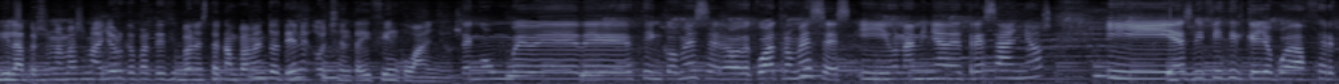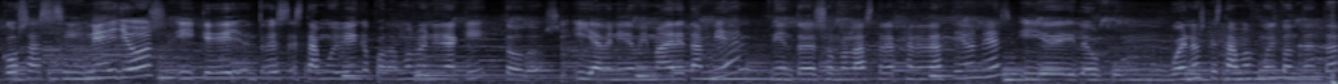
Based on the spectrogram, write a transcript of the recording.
y la persona más mayor que participa en este campamento tiene 85 años. Tengo un bebé de 5 meses o de 4 meses y una niña de 3 años y es difícil que yo pueda hacer cosas sin ellos y que entonces está muy bien que podamos venir aquí todos. Y ha venido mi madre también y entonces somos las tres generaciones y, lo bueno es que estamos muy contentos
